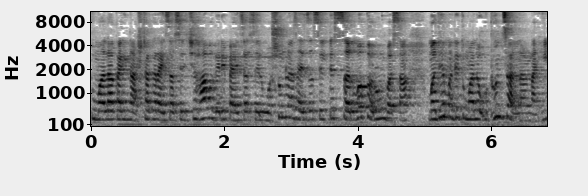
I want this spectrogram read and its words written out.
तुम्हाला काही नाश्ता करायचा असेल चहा वगैरे प्यायचा असेल वॉशरूमला जायचं असेल ते सर्व करून बसा. मध्ये मध्ये तुम्हाला उठून चालणार नाही.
